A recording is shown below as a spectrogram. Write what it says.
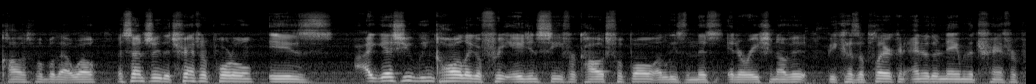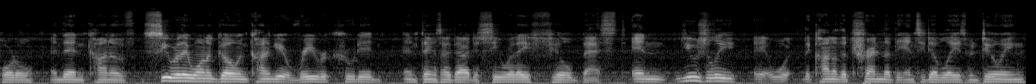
college football that well, essentially the transfer portal is I guess you can call it like a free agency for college football, at least in this iteration of it, because a player can enter their name in the transfer portal and then kind of see where they want to go and kind of get re recruited and things like that to see where they feel best. And usually, it, the kind of the trend that the NCAA has been doing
